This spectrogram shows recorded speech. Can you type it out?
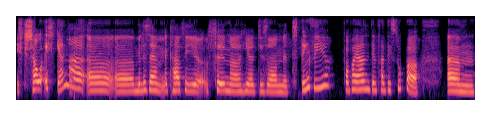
ich schaue echt gern mal äh, äh, Melissa McCarthy-Filme hier, dieser mit Dingsy, vor ein paar Jahren, den fand ich super. Ähm,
